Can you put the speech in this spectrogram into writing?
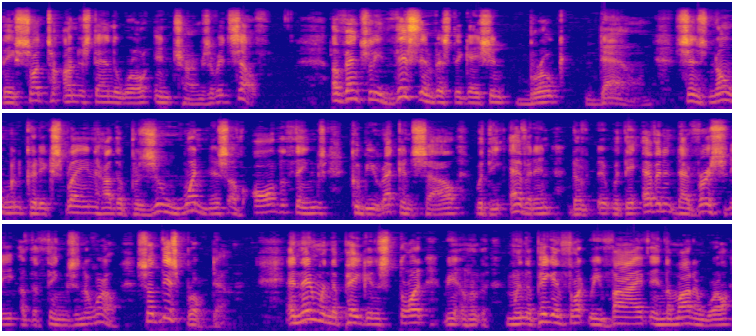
they sought to understand the world in terms of itself. Eventually, this investigation broke down, since no one could explain how the presumed oneness of all the things could be reconciled with the evident with the evident diversity of the things in the world. So this broke down. And then when the pagans thought when the pagan thought revived in the modern world,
